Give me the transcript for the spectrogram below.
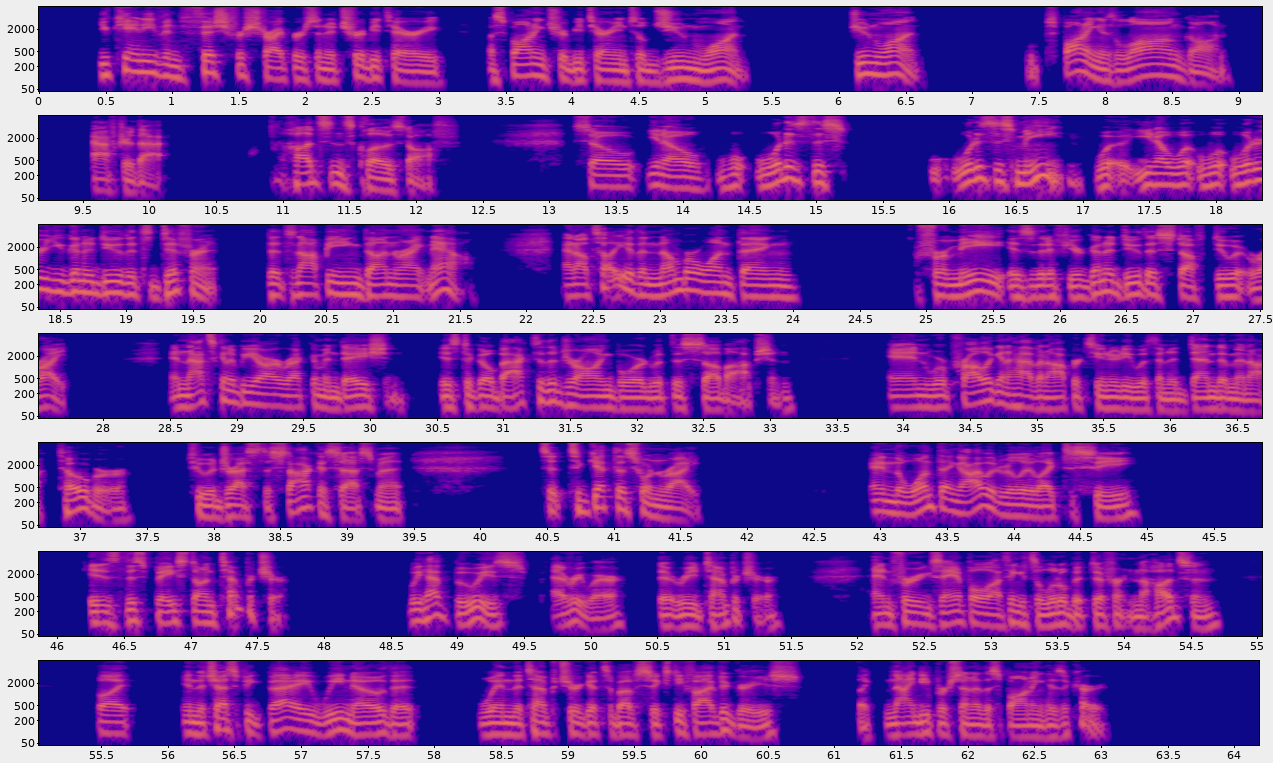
You can't even fish for stripers in a tributary, a spawning tributary until June 1. June 1. Spawning is long gone after that. Hudson's closed off. So, you know, w- what does this what does this mean? You know, what, what what are you going to do that's different that's not being done right now? And I'll tell you the number one thing for me is that if you're going to do this stuff, do it right. And that's going to be our recommendation is to go back to the drawing board with this sub option. And we're probably going to have an opportunity with an addendum in October to address the stock assessment to, to get this one right. And the one thing I would really like to see is this based on temperature. We have buoys everywhere that read temperature. And for example, I think it's a little bit different in the Hudson. But in the Chesapeake Bay, we know that when the temperature gets above 65 degrees, like 90% of the spawning has occurred.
